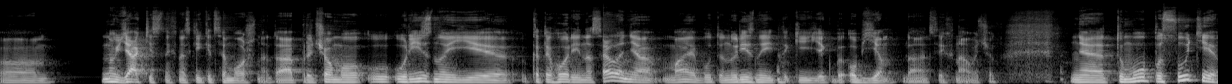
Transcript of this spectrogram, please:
е, ну, якісних, наскільки це можна. Та Причому у, у різної категорії населення має бути ну, різний такий якби об'єм да, цих навичок. Е, тому по суті,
